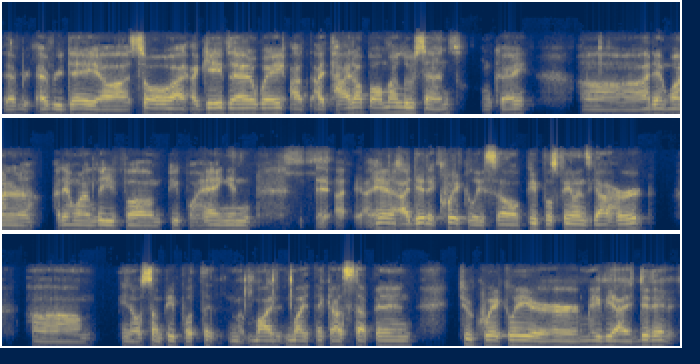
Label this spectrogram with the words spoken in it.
every every day. Uh, so I, I gave that away. I, I tied up all my loose ends. Okay. Uh, I didn't want to. I didn't want to leave um, people hanging. I, I, did it quickly, so people's feelings got hurt. Um, you know, some people th- might might think I stepping in too quickly, or, or maybe I didn't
